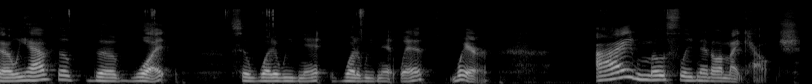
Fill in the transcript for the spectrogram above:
So we have the the what. So what do we knit? What do we knit with? Where? I mostly knit on my couch.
